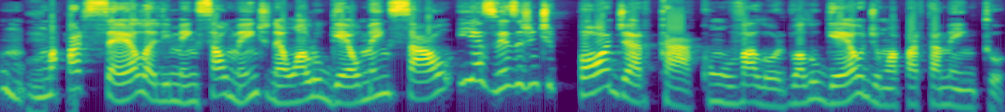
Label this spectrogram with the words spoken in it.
um, uhum. uma parcela ali mensalmente, né, um aluguel mensal, e às vezes a gente pode arcar com o valor do aluguel de um apartamento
